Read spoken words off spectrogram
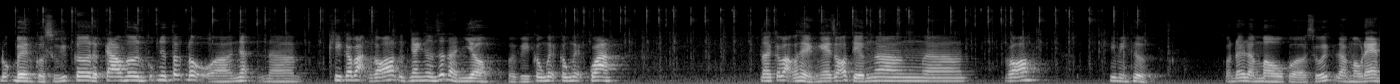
độ bền của speaker được cao hơn cũng như tốc độ ờ, nhận ờ, khi các bạn gõ được nhanh hơn rất là nhiều bởi vì công nghệ công nghệ quang. Đây, các bạn có thể nghe rõ tiếng gõ khi mình thử. Còn đây là màu của switch là màu đen.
